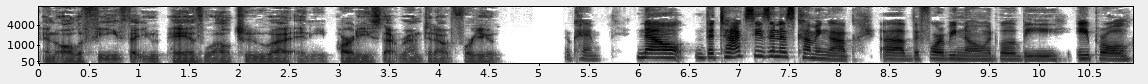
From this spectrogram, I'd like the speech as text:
and all the fees that you pay as well to uh, any parties that rent it out for you. Okay. Now, the tax season is coming up. Uh, before we know, it will be April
